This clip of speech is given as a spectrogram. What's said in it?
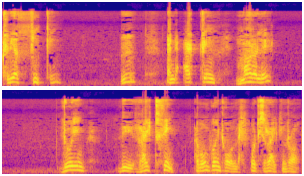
clear thinking, hmm, and acting morally, doing the right thing. I won't go into all that, what is right and wrong.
